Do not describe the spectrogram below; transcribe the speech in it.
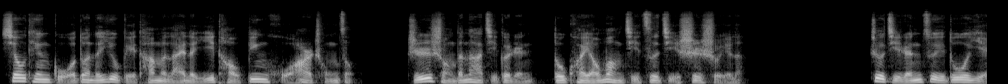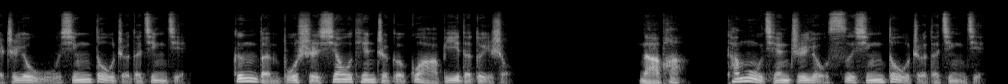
萧天果断的又给他们来了一套冰火二重奏，直爽的那几个人都快要忘记自己是谁了。这几人最多也只有五星斗者的境界。根本不是萧天这个挂逼的对手。哪怕他目前只有四星斗者的境界，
